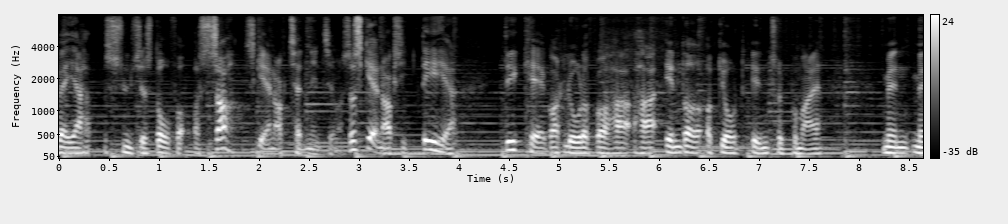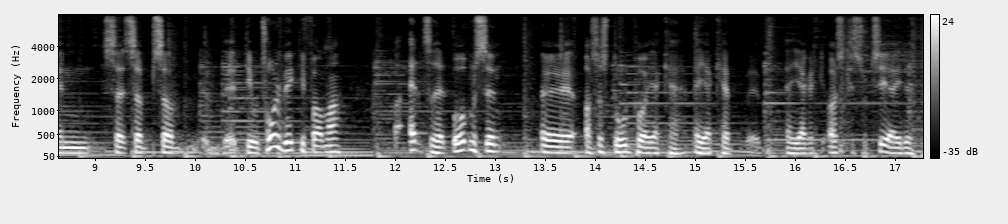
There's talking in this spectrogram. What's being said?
hvad jeg synes, jeg står for. Og så skal jeg nok tage den ind til mig. Så skal jeg nok sige, det her, det kan jeg godt love dig for, har, har ændret og gjort indtryk på mig. Men, men så, så, så det er utrolig vigtigt for mig at altid have et åbent sind, øh, og så stole på, at jeg, kan, at, jeg kan, øh, at jeg også kan sortere i det.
